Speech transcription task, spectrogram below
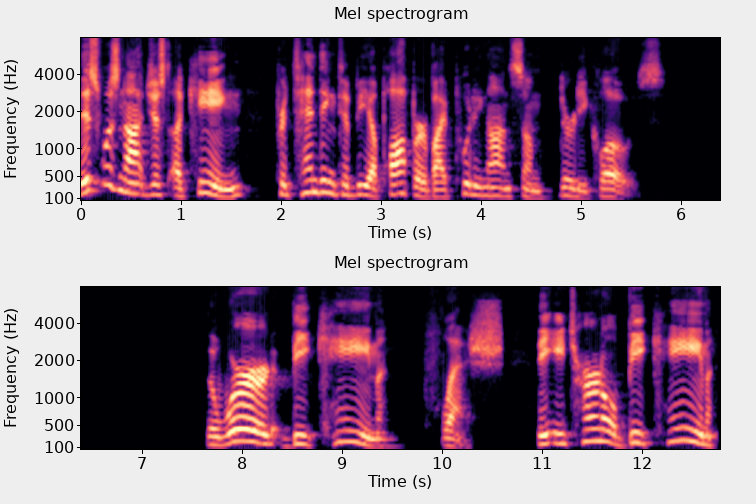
This was not just a king pretending to be a pauper by putting on some dirty clothes. The Word became flesh. The eternal became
